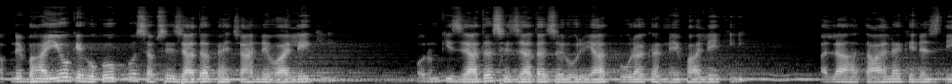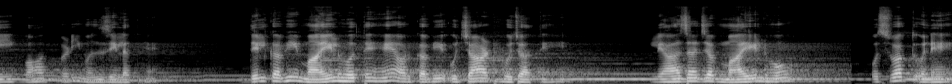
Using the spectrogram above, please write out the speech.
اپنے بھائیوں کے حقوق کو سب سے زیادہ پہچاننے والے کی اور ان کی زیادہ سے زیادہ ضروریات پورا کرنے والے کی اللہ تعالیٰ کے نزدیک بہت بڑی منزلت ہے۔ دل کبھی مائل ہوتے ہیں اور کبھی اچاٹ ہو جاتے ہیں۔ لہٰذا جب مائل ہو، اس وقت انہیں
